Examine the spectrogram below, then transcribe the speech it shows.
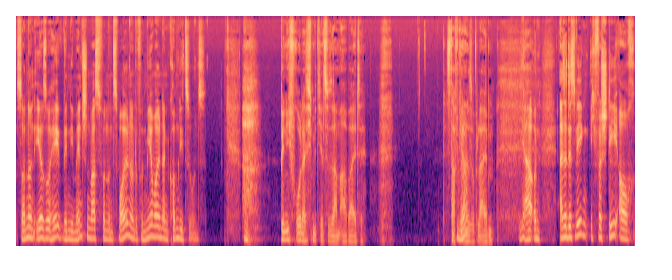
sondern eher so, hey, wenn die Menschen was von uns wollen oder von mir wollen, dann kommen die zu uns. Bin ich froh, dass ich mit dir zusammenarbeite. Das darf ja. gerne so bleiben. Ja, und also deswegen, ich verstehe auch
